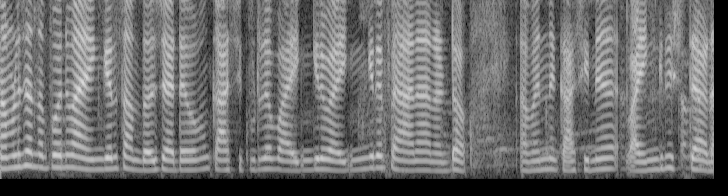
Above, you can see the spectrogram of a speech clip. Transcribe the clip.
നമ്മൾ ചെന്നപ്പോൾ അവന് ഭയങ്കര സന്തോഷമായിട്ട് അവൻ കാശിക്കുട്ടിനെ ഭയങ്കര ഭയങ്കര ഫാനാണ് കേട്ടോ. അവൻ കാശിനെ ഭയങ്കര ഇഷ്ടമാണ്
